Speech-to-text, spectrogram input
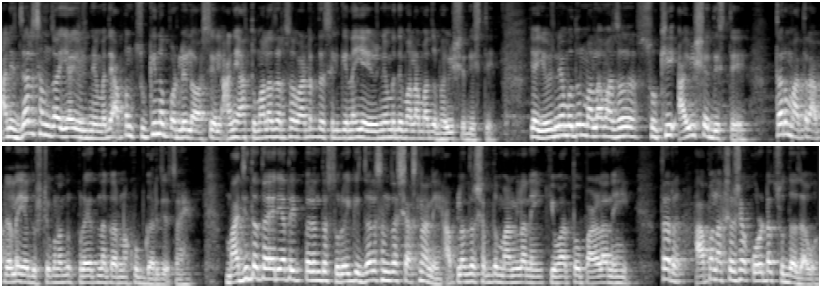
आणि जर समजा या योजनेमध्ये आपण चुकीनं पडलेलो असेल आणि तुम्हाला जर असं वाटत असेल की नाही या योजनेमध्ये मला माझं भविष्य दिसते. या योजनेमधून मला माझं सुखी आयुष्य दिसते. तर मात्र आपल्याला या दृष्टिकोनातून प्रयत्न करणं खूप गरजेचं आहे. माझी तर तयारी आता इथपर्यंत सुरू आहे की जर समजा शासनाने आपला जर शब्द मानला नाही किंवा तो पाळला नाही तर आपण अक्षरशः कोर्टात सुद्धा जावं.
